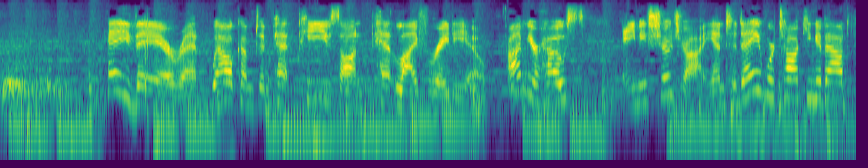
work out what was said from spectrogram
Hey there, and welcome to Pet Peeves on Pet Life Radio. I'm your host, Amy Shojai, and today we're talking about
